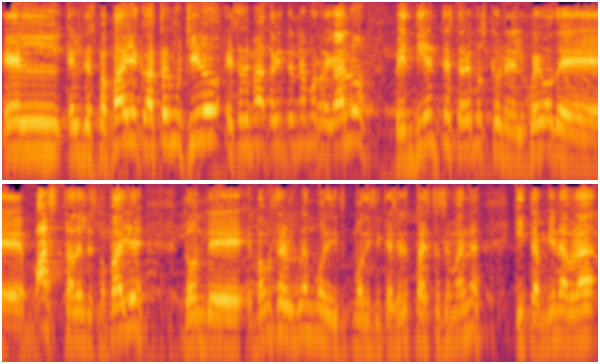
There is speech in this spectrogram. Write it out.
el, despapalle que va a estar muy chido. Esta semana también tendremos regalo. Pendiente estaremos con el juego de Basta del despapalle. Donde vamos a hacer algunas modi- modificaciones para esta semana. Y también habrá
